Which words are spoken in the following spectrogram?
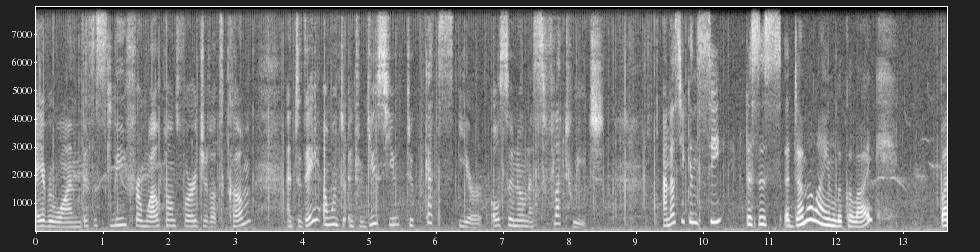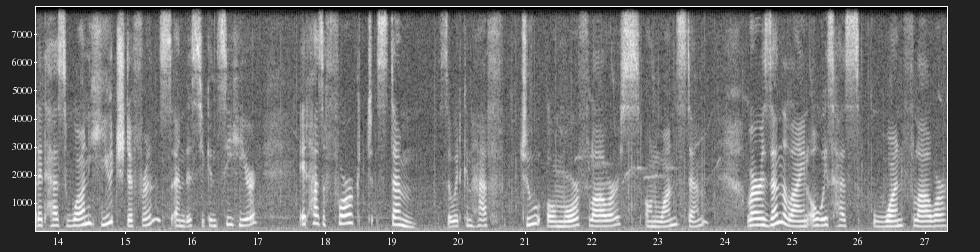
Hi everyone, this is Lee from wildplantforager.com and today I want to introduce you to cat's ear, also known as flatweed. And as you can see, this is a dandelion look-alike, but it has one huge difference and this you can see here, it has a forked stem, so it can have two or more flowers on one stem, whereas dandelion always has one flower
